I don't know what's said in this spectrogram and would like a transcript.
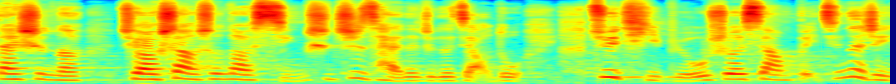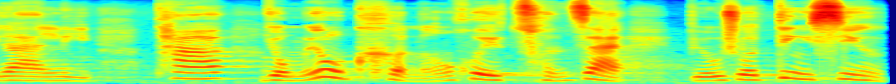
但是呢，就要上升到刑事制裁的这个角度。具体比如说像北京的这个案例，它有没有可能会存在，比如说定性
